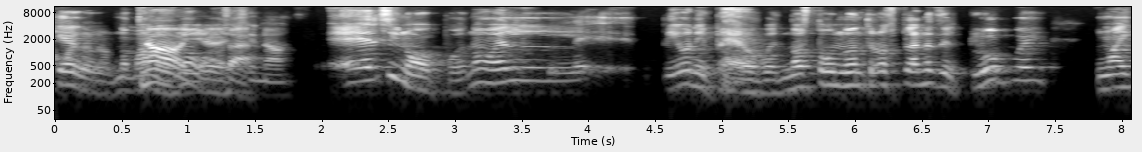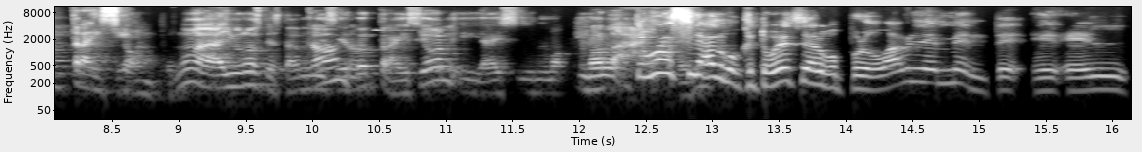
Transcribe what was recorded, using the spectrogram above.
que, no, no, no. mames, No, no, ya, o sea, sí, no. Él sí no, pues no, él, eh, digo ni pedo, güey, no, estuvo, no entró en los planes del club, güey, no hay traición, pues, ¿no? Hay unos que están No, diciendo no. traición y ahí sí no, no la Te voy a decir pues, ¿no? algo, que te voy a decir algo. Probablemente él, él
